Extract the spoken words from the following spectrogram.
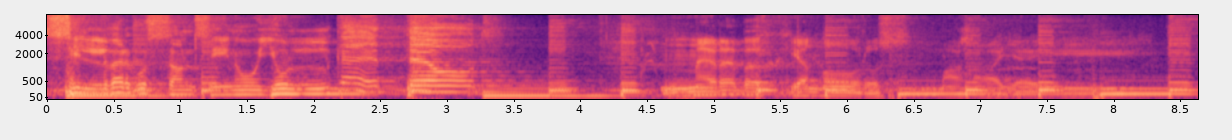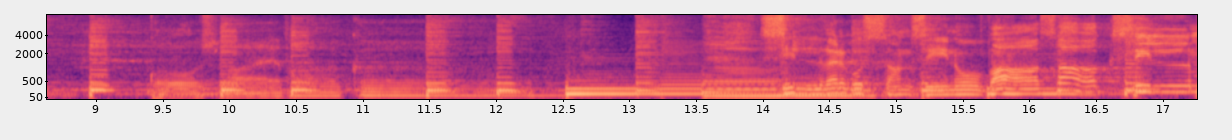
Silver, kus on sinu julged teod? merepõhja noorus maha jäi Kus on sinu vaasak silm?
